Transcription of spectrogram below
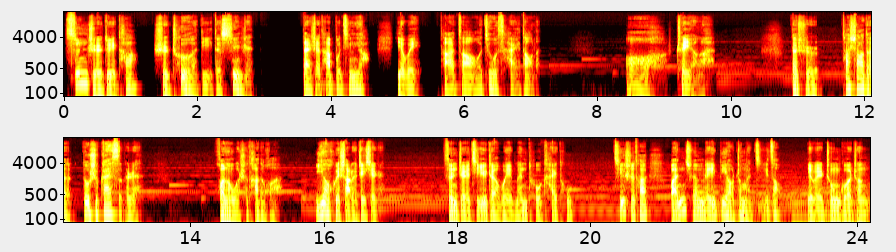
孙志对他是彻底的信任，但是他不惊讶，因为他早就猜到了。哦，这样啊，但是他杀的都是该死的人。换了我是他的话，一样会杀了这些人。孙志急着为门徒开脱，其实他完全没必要这么急躁，因为钟国正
